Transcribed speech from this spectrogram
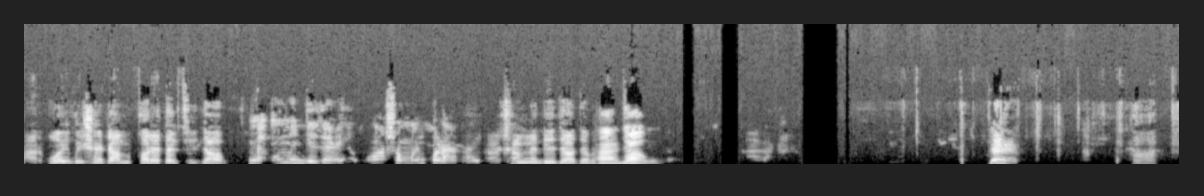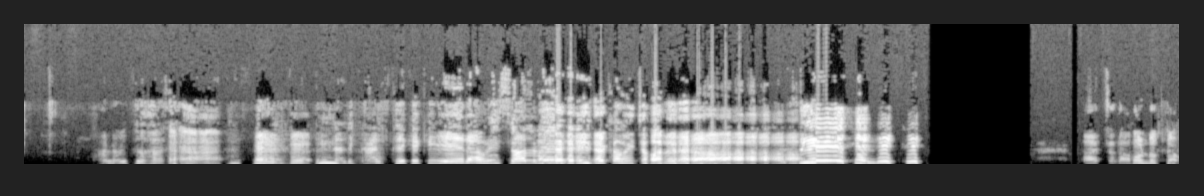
আর ওই বিষয়টা আমি করে দেখছি যাও না যে অসম্মান করা হয় সামনে দিয়ে যাওয়া যাবে হ্যাঁ যাও ভালোই তো তাহলে কাল থেকে কি এর চলবে? এই দেখো আচ্ছা দাও। বন্ড দাও।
